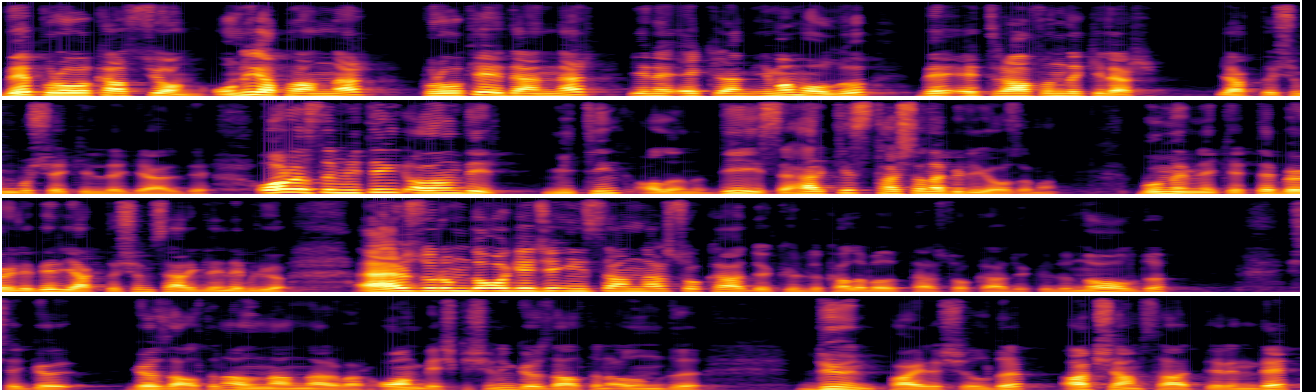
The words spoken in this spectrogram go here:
ve provokasyon onu yapanlar provoke edenler yine Ekrem İmamoğlu ve etrafındakiler. Yaklaşım bu şekilde geldi. Orası miting alanı değil. Miting alanı değilse herkes taşlanabiliyor o zaman. Bu memlekette böyle bir yaklaşım sergilenebiliyor. Erzurum'da o gece insanlar sokağa döküldü, kalabalıklar sokağa döküldü. Ne oldu? İşte gö- gözaltına alınanlar var. 15 kişinin gözaltına alındığı dün paylaşıldı. Akşam saatlerinde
